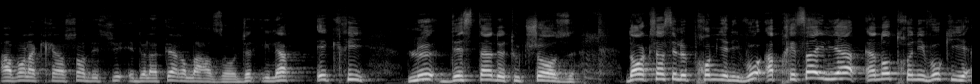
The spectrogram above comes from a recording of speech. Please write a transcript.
avant la création des cieux et de la terre, Allah Azza il a écrit le destin de toutes choses. Donc ça c'est le premier niveau. Après ça il y a un autre niveau qui est.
